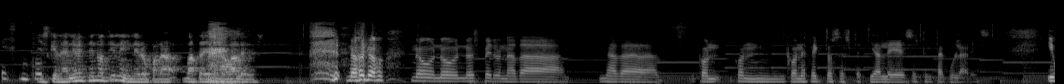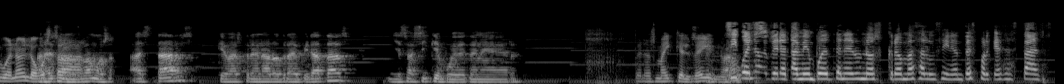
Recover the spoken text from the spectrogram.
es un poco... es que la NBC no tiene dinero para batallas navales. No, no, no, no, no espero nada nada con, con, con efectos especiales espectaculares. Y bueno, y luego eso está... nos vamos a Stars, que va a estrenar otra de piratas. Y esa sí que puede tener. Pero es Michael Bay, ¿no? Sí, bueno, pero también puede tener unos cromas alucinantes porque es Stars.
